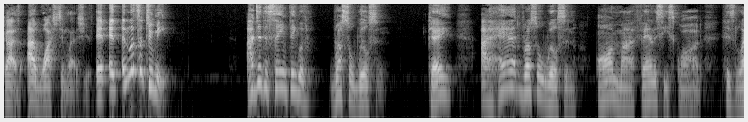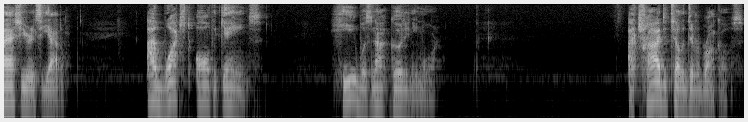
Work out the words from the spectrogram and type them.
Guys, I watched him last year. And, and, and listen to me. I did the same thing with Russell Wilson. Okay? I had Russell Wilson on my fantasy squad his last year in Seattle. I watched all the games. he was not good anymore. I tried to tell the Denver Broncos,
